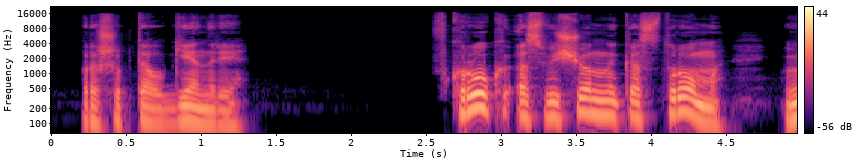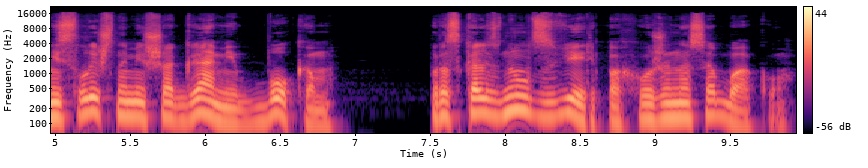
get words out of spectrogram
— прошептал Генри. В круг, освещенный костром, неслышными шагами, боком, проскользнул зверь, похожий на собаку.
